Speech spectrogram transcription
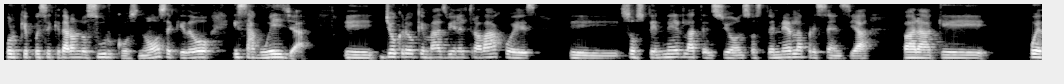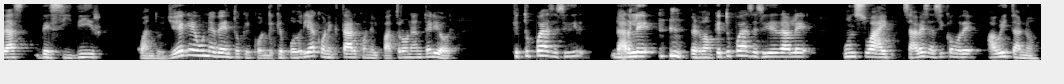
porque pues se quedaron los surcos, ¿no? Se quedó esa huella. Eh, yo creo que más bien el trabajo es eh, sostener la atención, sostener la presencia para que puedas decidir cuando llegue un evento que, que podría conectar con el patrón anterior, que tú puedas decidir darle, perdón, que tú puedas decidir darle un swipe, ¿sabes? Así como de, ahorita no.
